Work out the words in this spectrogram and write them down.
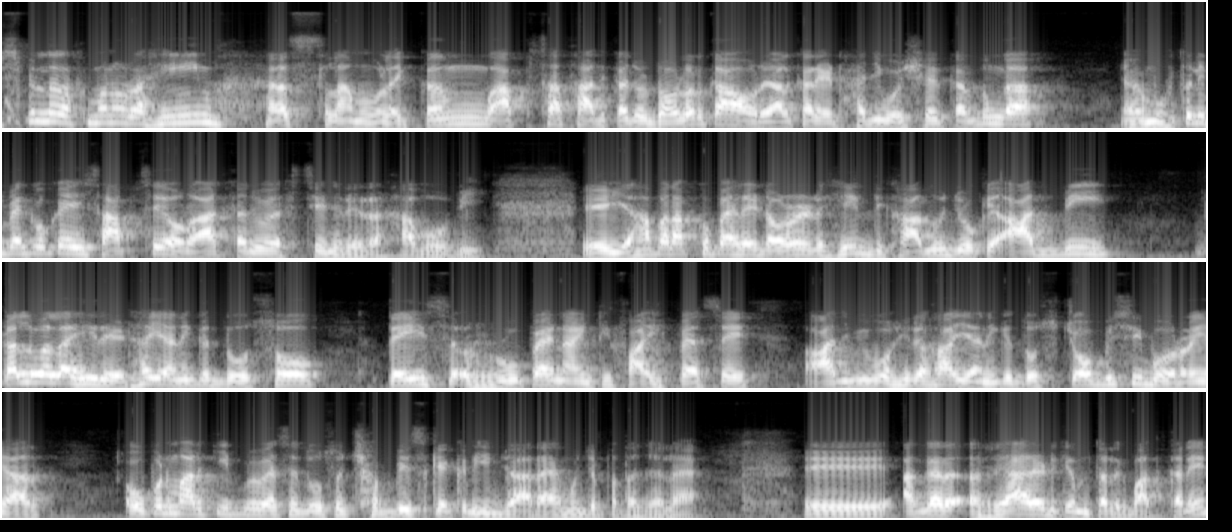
अस्सलाम वालेकुम आप साथ आज का जो डॉलर का और रियाल का रेट है जी, वो शेयर कर दूँगा। मुख्तलि बैंकों के हिसाब से और आज का जो एक्सचेंज रेट रहा वो भी। यहाँ पर आपको पहले डॉलर ही दिखा दूँ, जो कि आज भी कल वाला ही रेट है, यानी कि दो सौ तेईस रुपये नाइन्टी फाइव पैसे। आज भी वही रहा, यानी कि दो सौ चौबीस ही बोल रहे हैं यार। ओपन मार्केट में वैसे दो सौ छब्बीस के करीब जा रहा है, मुझे पता चला है। अगर रियाल रेट के मतलब बात करें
